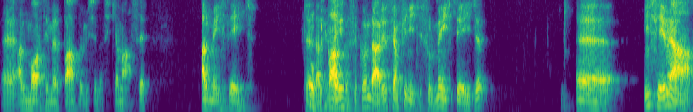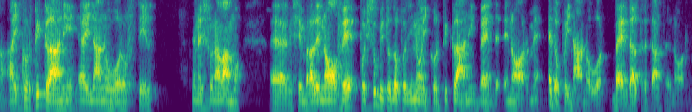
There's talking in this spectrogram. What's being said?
eh, al Mortimer Pub, mi sembra si chiamasse, al main stage. Cioè okay. dal palco secondario siamo finiti sul main stage eh, insieme a, ai Corpi Clani e ai Nano War of Steel. E noi suonavamo, eh, mi sembra, alle 9, poi subito dopo di noi i Corpi Clani, band enorme, e dopo i Nano War, band altrettanto enorme.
